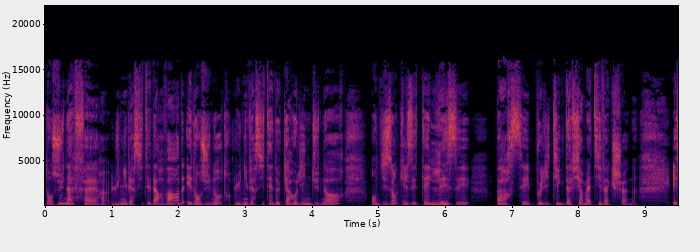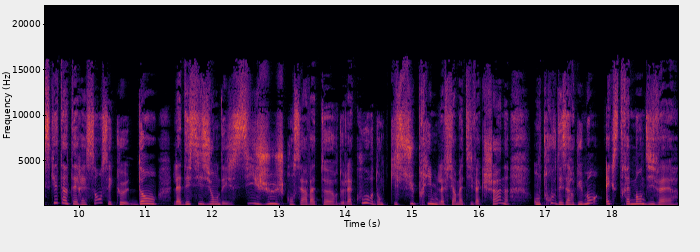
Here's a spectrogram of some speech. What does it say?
dans une affaire l'université d'Harvard et dans une autre l'université de Caroline du Nord en disant qu'ils étaient lésés par ces politiques d'affirmative action. Et ce qui est intéressant, c'est que dans la décision des six juges conservateurs de la Cour, donc qui suppriment l'affirmative action, on trouve des arguments extrêmement divers.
